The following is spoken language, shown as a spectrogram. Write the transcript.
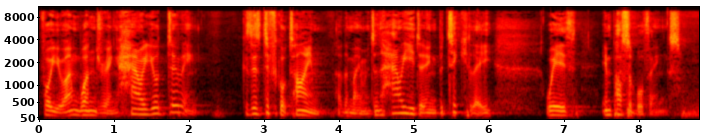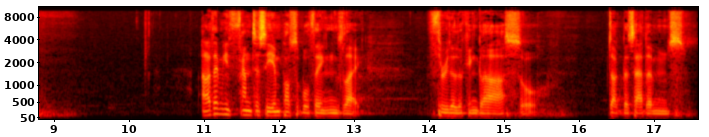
for you. I'm wondering how you're doing. Because it's a difficult time at the moment. And how are you doing, particularly with impossible things? And I don't mean fantasy impossible things like Through the Looking Glass or Douglas Adams'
